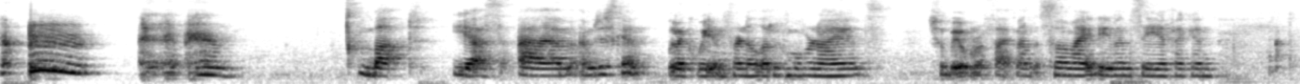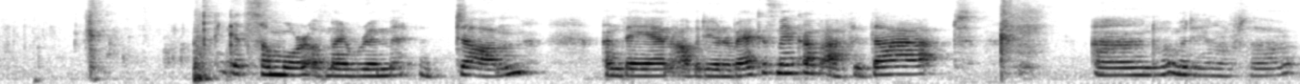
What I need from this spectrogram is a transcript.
but yes, um, I'm just getting, like waiting for Nilla to come over now. It's, she'll be over in five minutes, so I might even see if I can get some more of my room done. And then I'll be doing Rebecca's makeup after that. And what am I doing after that?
